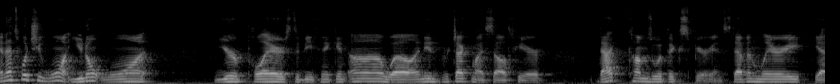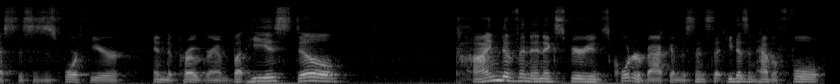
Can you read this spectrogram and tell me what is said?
and that's what you want. You don't want your players to be thinking, "Oh, well, I need to protect myself here." That comes with experience. Devin Leary, yes, this is his fourth year in the program, but he is still kind of an inexperienced quarterback in the sense that he doesn't have a full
